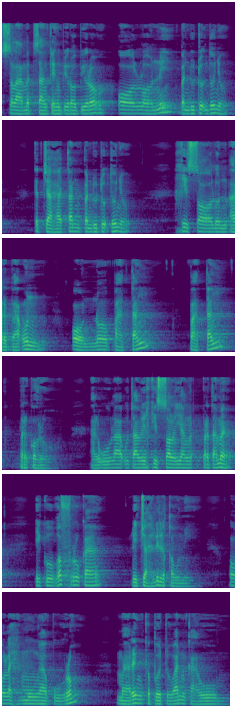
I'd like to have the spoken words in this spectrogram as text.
selamat saking piro-piro olone penduduk donya kejahatan penduduk dunia. Khisalun arbaun ono patang patang perkoro. Al-ula utawi khisal yang pertama iku ghafruka li jahlil qaumi oleh mungapuro maring kebodohan kaum.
